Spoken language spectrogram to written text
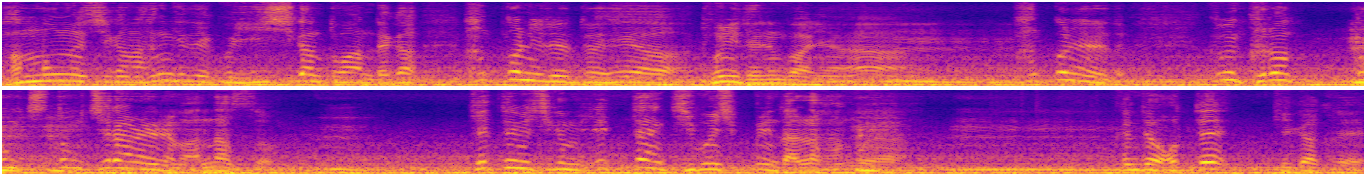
밥 먹는 시간 한개 됐고 이 시간 동안 내가 한 건이라도 해야 돈이 되는 거 아니야 음. 한 건이라도 그러면 그런 똥치 똥치라는 애를 만났어 음. 걔 때문에 지금 일단 기본 10분이 날라간 거야 음. 근데 어때? 걔가 그래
